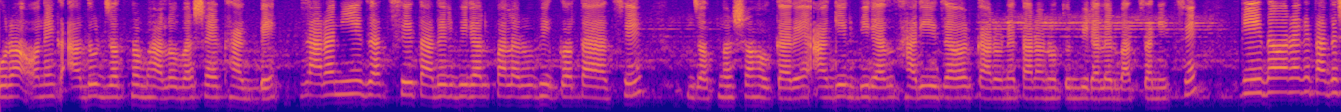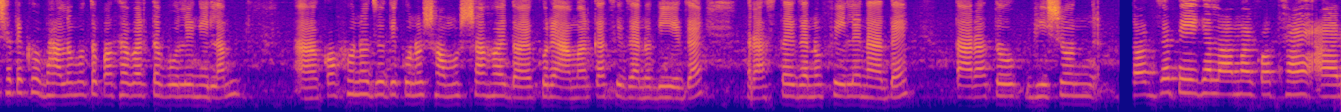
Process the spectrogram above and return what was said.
ওরা অনেক আদর যত্ন ভালোবাসায় থাকবে। যারা নিয়ে যাচ্ছে তাদের বিড়াল পালার অভিজ্ঞতা আছে, যত্ন সহকারে। আগের বিড়াল হারিয়ে যাওয়ার কারণে তারা নতুন বিড়ালের বাচ্চা নিচ্ছে। দিয়ে দেওয়ার আগে তাদের সাথে খুব ভালো মতো কথাবার্তা বলে নিলাম। কখনো যদি কোনো সমস্যা হয়, দয়া করে আমার কাছে যেন দিয়ে যায়, রাস্তায় যেন ফেলে না দেয়। তারা তো ভীষণ লজ্জা পেয়ে গেল আমার কথায় আর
